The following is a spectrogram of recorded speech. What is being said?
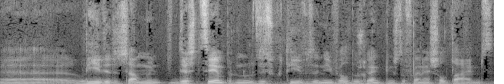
uh, líderes, já muito, desde sempre, nos executivos a nível dos rankings do Financial Times.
